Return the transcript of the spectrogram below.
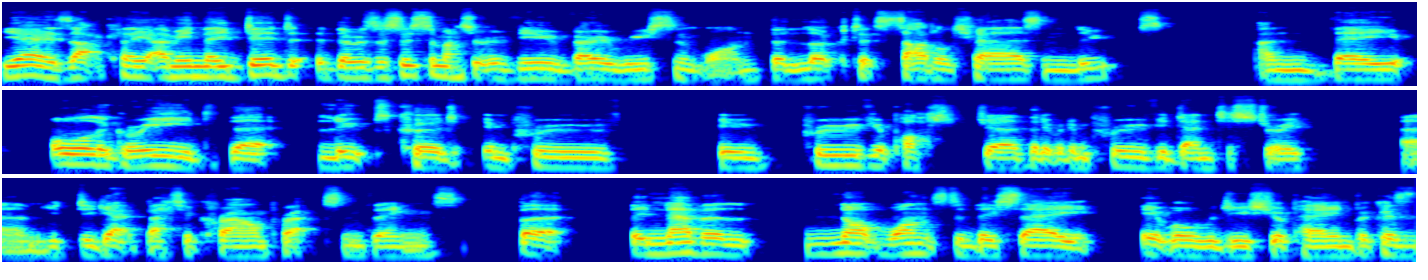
Yeah, exactly. I mean, they did. There was a systematic review, very recent one, that looked at saddle chairs and loupes, and they all agreed that loupes could improve improve your posture, that it would improve your dentistry, um, you to get better crown preps and things. But they never not once did they say it will reduce your pain because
